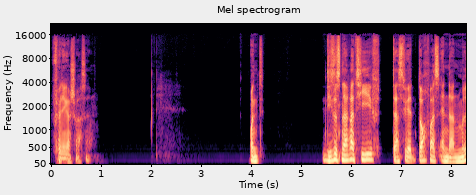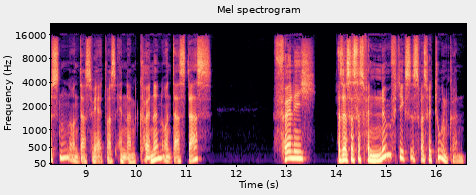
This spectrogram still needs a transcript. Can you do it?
völliger Schwachsinn. Und dieses Narrativ, dass wir doch was ändern müssen und dass wir etwas ändern können und dass das völlig, also dass das das Vernünftigste ist, was wir tun können.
